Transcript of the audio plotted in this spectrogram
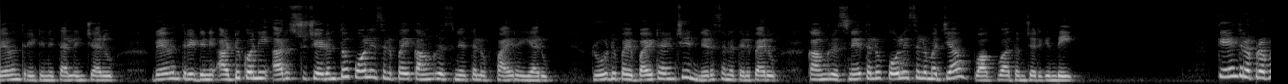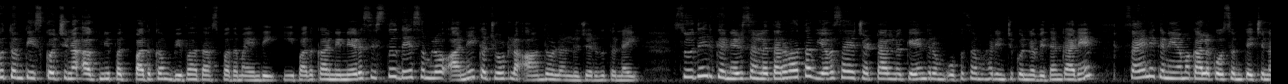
రేవంత్ రెడ్డిని తరలించారు. రేవంత్ రెడ్డిని అడ్డుకొని అరెస్టు చేయడంతో పోలీసులపై కాంగ్రెస్ నేతలు ఫైర్ అయ్యారు. రోడ్డుపై బైఠాయించి నిరసన తెలిపారు. కాంగ్రెస్ నేతలు పోలీసుల మధ్య వాగ్వాదం జరిగింది. కేంద్ర ప్రభుత్వం తీసుకొచ్చిన అగ్నిపథ్ పథకం వివాదాస్పదమైంది. ఈ పథకాన్ని నిరసిస్తూ దేశంలో అనేక చోట్ల ఆందోళనలు జరుగుతున్నాయి. సుదీర్ఘ నిరసనల తర్వాత వ్యవసాయ చట్టాలను కేంద్రం ఉపసంహరించుకున్న విధంగానే సైనిక నియామకాల కోసం తెచ్చిన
